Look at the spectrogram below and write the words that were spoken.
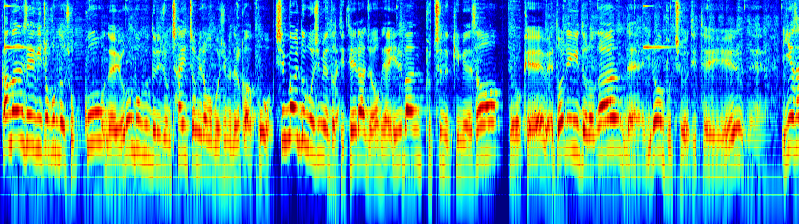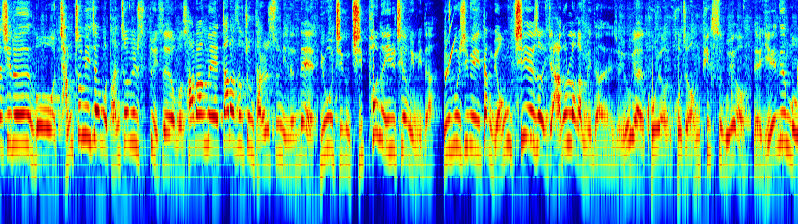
까만색이 조금 더 좁고 네, 이런 부분들이 좀 차이점이라고 보시면 될 것 같고 신발도 보시면 더 디테일하죠. 그냥 일반 부츠 느낌에서 이렇게 weathering이 들어간 네, 이런 부츠 디테일 네. 이게 사실은 뭐 장점이자 뭐 단점일 수도 있어요. 뭐 사람에 따라서 좀 다를 수는 있는데 요 지금 지퍼는 일체형입니다. 여기 보시면 딱 명치에서 이제 안 올라갑니다. 이제 요게 고정, 고정 픽스고요. 네, 얘는 뭐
